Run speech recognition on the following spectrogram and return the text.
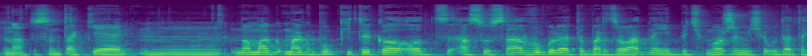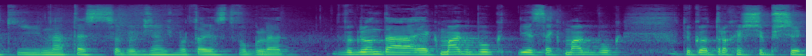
No. To są takie mm, no MacBooki tylko od Asusa. W ogóle to bardzo ładne i być może mi się uda taki na test sobie wziąć, bo to jest w ogóle wygląda jak MacBook, jest jak MacBook, tylko trochę szybszy.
